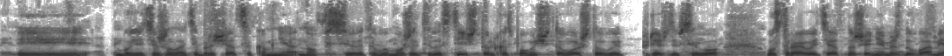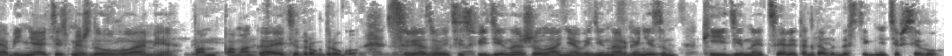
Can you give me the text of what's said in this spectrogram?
и будете желать обращаться ко мне. Но все это вы можете достичь только с помощью того, что вы прежде всего устраиваете отношения между вами, объединяетесь между вами, пом помогаете друг другу, связываетесь в единое желание, в единый организм к единой цели, тогда вы достигнете всего.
